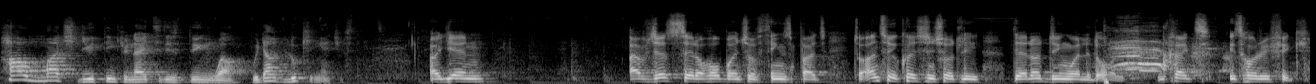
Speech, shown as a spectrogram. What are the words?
how much do you think United is doing well without looking at your stats? Again, I've just said a whole bunch of things, but to answer your question shortly, they're not doing well at all. In fact, it's horrific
